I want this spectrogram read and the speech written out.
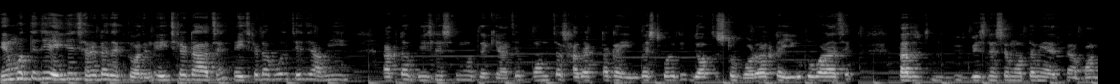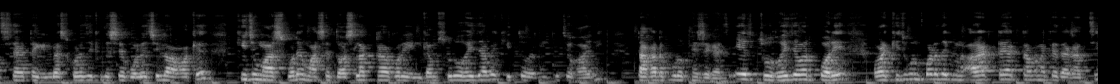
এর মধ্যে যে এই যে ছেলেটা দেখতে পাচ্ছেন, এই ছেলেটা আছে, এই ছেলেটা বলছে যে আমি একটা বিজনেসের মধ্যে কি আছে, পঞ্চাশ হাজার টাকা ইনভেস্ট করেছি, যথেষ্ট বড় একটা ইউটিউবার আছে তার বিজনেসের মধ্যে আমি পঞ্চাশ হাজার টাকা ইনভেস্ট করেছি। কিন্তু সে বলেছিল আমাকে কিছু মাস পরে, মাসে দশ লাখ টাকা করে ইনকাম শুরু হয়ে যাবে, কিন্তু এরকম কিছু হয়নি। টাকাটা পুরো ফেঁসে গেছে। এর হয়ে যাওয়ার পরে, আবার কিছুক্ষণ পরে দেখবেন আর একটা একটা আপনাকে দেখাচ্ছি।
